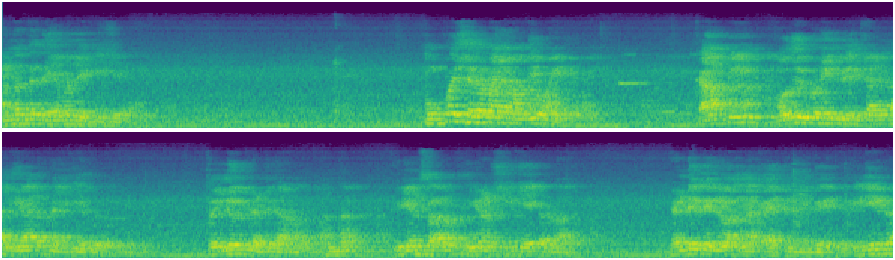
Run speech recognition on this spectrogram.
അന്നത്തെ നിയമം ലംഘിക്കുക മുപ്പത് ശതമാനം ആദ്യമായി. കാപ്പി പൊതുവിപണിയിൽ വിൽക്കാൻ അധികാരം നൽകിയത് തൊണ്ണൂറ്റി രണ്ടിലാണ് അന്ന് William sir leadership K Karunakaran. രണ്ടുപേരുമാണ് അക്കാര്യത്തിൽ മുൻകൈ പിന്നീട്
